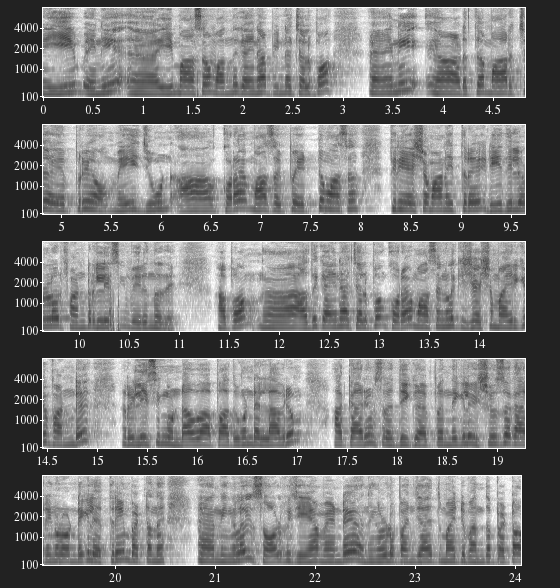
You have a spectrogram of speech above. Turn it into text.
ഈ ഇനി ഈ മാസം വന്നു കഴിഞ്ഞാൽ പിന്നെ ചിലപ്പോൾ ഇനി അടുത്ത മാർച്ച് ഏപ്രിലോ മെയ് ജൂൺ കുറേ മാസം ഇപ്പോൾ എട്ട് മാസത്തിന് ശേഷമാണ് ഇത്ര രീതിയിലുള്ള ഒരു ഫണ്ട് റിലീസിങ് വരുന്നത്. അപ്പം അത് കഴിഞ്ഞാൽ ചിലപ്പം കുറേ മാസങ്ങൾക്ക് ശേഷമായിരിക്കും ഫണ്ട് റിലീസിങ് ഉണ്ടാവുക. അപ്പോൾ അതുകൊണ്ട് എല്ലാവരും ആ കാര്യം ശ്രദ്ധിക്കുക. ഇപ്പോൾ എന്തെങ്കിലും ഇഷ്യൂസോ കാര്യങ്ങളോ ഉണ്ടെങ്കിൽ എത്രയും പെട്ടെന്ന് നിങ്ങൾ സോൾവ് ചെയ്യാൻ വേണ്ടി. നിങ്ങളുടെ പഞ്ചായത്തുമായിട്ട് ബന്ധപ്പെട്ടോ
